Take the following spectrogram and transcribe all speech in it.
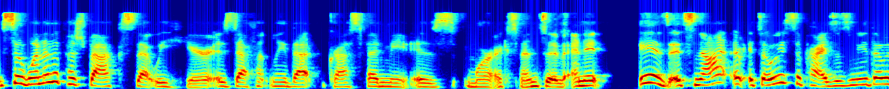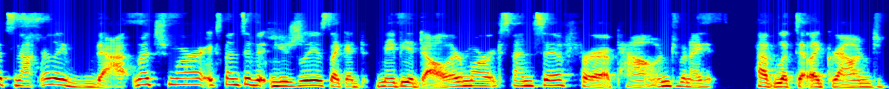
so one of the pushbacks that we hear is definitely that grass fed meat is more expensive. And it is. It's not, it's always surprises me though. It's not really that much more expensive. It usually is like a, maybe a dollar more expensive for a pound when I have looked at like ground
